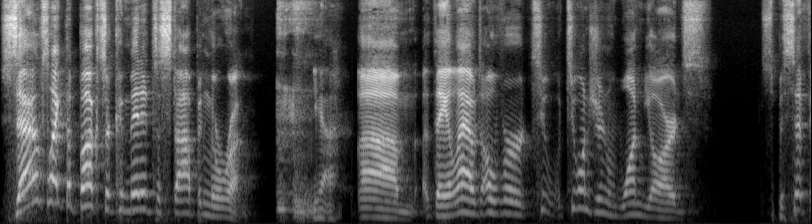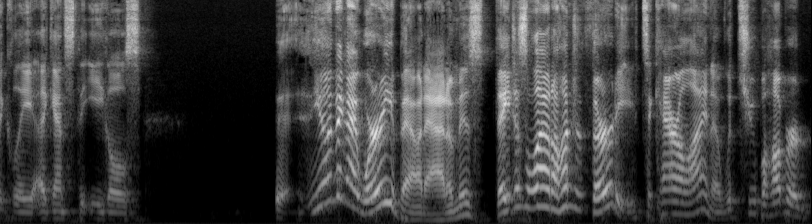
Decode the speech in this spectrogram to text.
Sounds like the Bucs are committed to stopping the run. yeah. Um, they allowed over two, 201 yards specifically against the Eagles. The only thing I worry about, Adam, is they just allowed 130 to Carolina with Chuba Hubbard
